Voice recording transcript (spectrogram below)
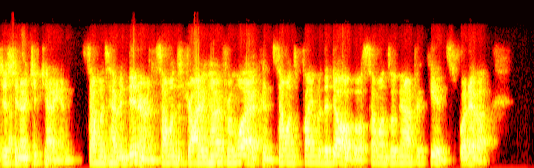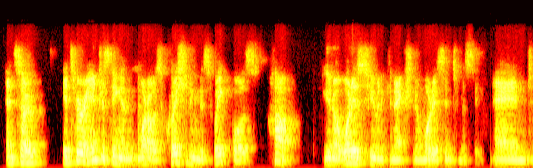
Just you know, chit chatting, and someone's having dinner, and someone's driving home from work, and someone's playing with the dog, or someone's looking after the kids, whatever. And so it's very interesting. And what I was questioning this week was, huh, you know, what is human connection and what is intimacy? And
